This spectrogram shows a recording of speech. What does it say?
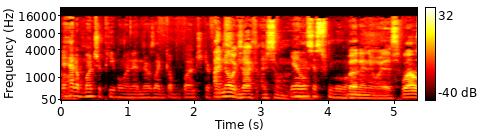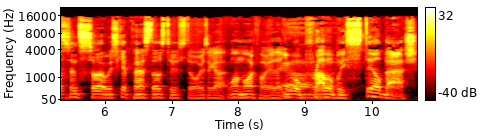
It had a bunch of people in it, and there was like a bunch of different. I know exactly. I just don't. Yeah, let's just move on. But anyways, well, since uh, we skipped past those two stories, I got one more for you that you will Uh. probably still bash.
